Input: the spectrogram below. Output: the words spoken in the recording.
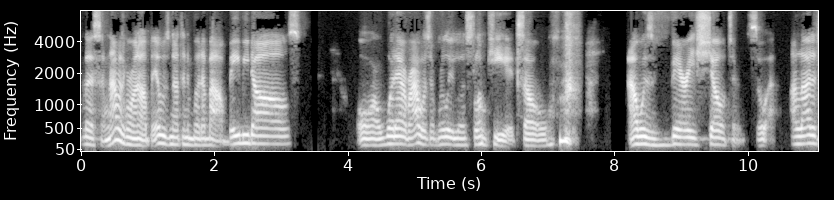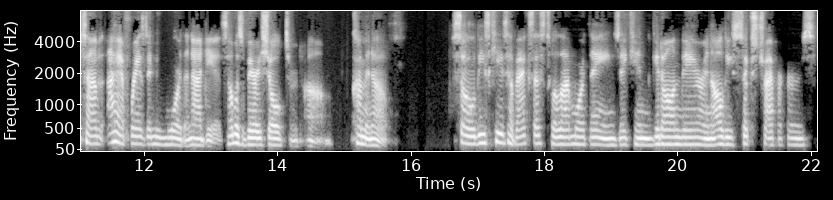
Listen, when I was growing up, it was nothing but about baby dolls or whatever. I was a really little slow kid, so I was very sheltered. So a lot of times I had friends that knew more than I did. So I was very sheltered um, coming up. So these kids have access to a lot more things. They can get on there and all these sex traffickers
